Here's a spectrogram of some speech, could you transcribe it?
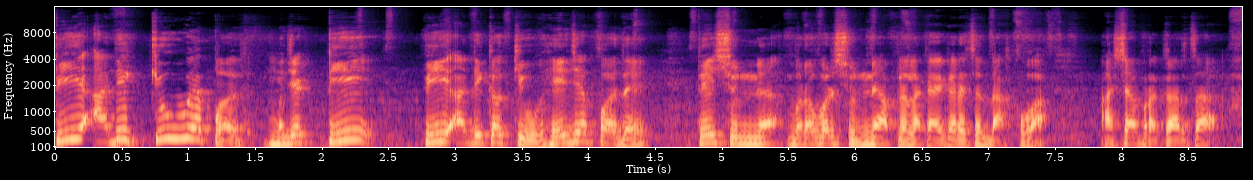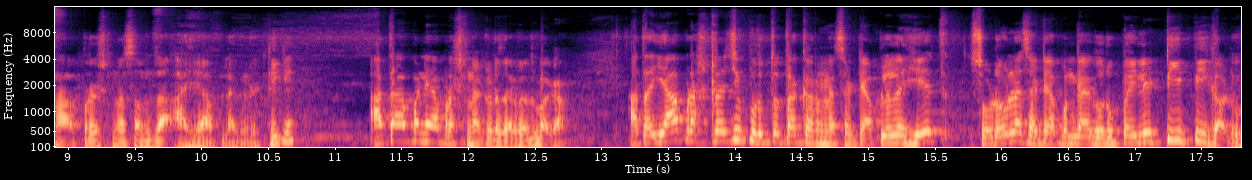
पी अधिक क्यूवे पद म्हणजे टी पी अधिक क्यू हे जे पद आहे ते शून्य बरोबर शून्य आपल्याला काय करायचं? दाखवा. अशा प्रकारचा हा प्रश्न समजा आहे आपल्याकडे ठीक आहे? आता आपण या प्रश्नाकडे जाऊयात. बघा आता या प्रश्नाची पूर्तता करण्यासाठी आपल्याला हेच सोडवण्यासाठी आपण काय करू? पहिले टी पी काढू.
